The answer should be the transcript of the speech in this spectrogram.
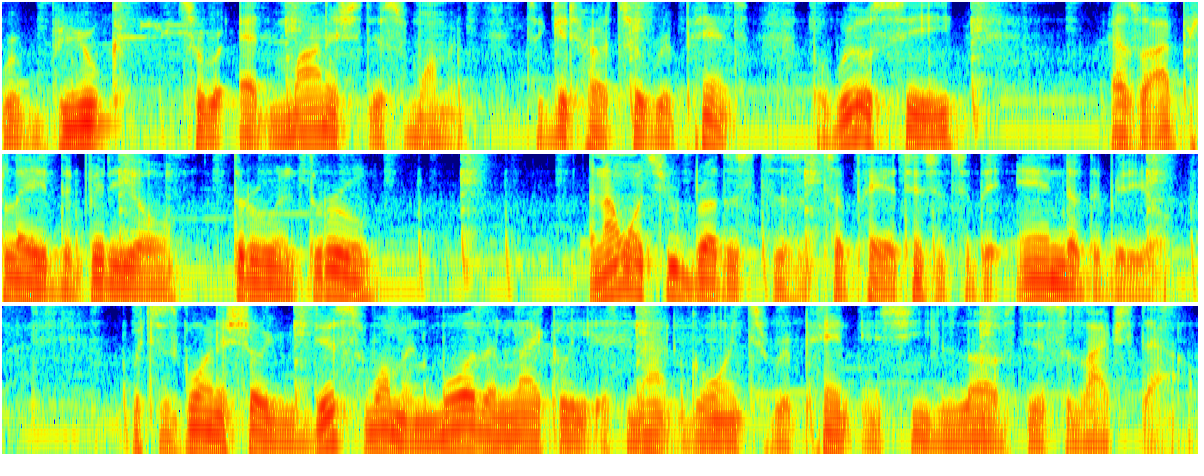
rebuke to admonish this woman, to get her to repent. But we'll see as I play the video through and through. And I want you brothers to, to pay attention to the end of the video, which is going to show you this woman more than likely is not going to repent and she loves this lifestyle.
